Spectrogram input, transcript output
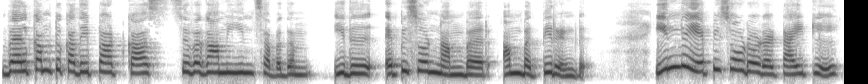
வெல்கம் டு கதை பாட்காஸ்ட் சிவகாமியின் சபதம். இது எபிசோட் நம்பர் ஐம்பத்தி ரெண்டு இந்த எபிசோடோட டைட்டில்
